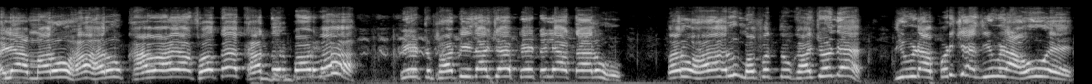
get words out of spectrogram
અલ્યા, મારું હા હારું ખાવા આયા છો કે ખાતર પાડવા? પેટ ફાટી જશે, પેટ લ્યા તારું. તારું હારું મફત તું ખાજો ને. જીવડા પડશે જીવડા હોવે.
